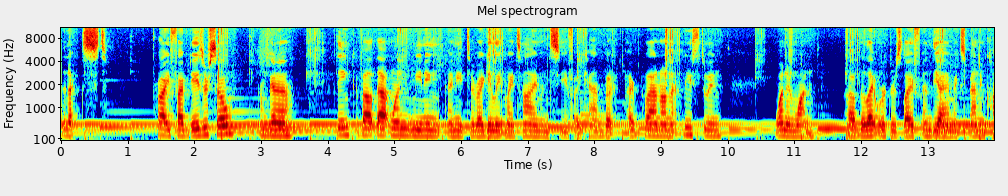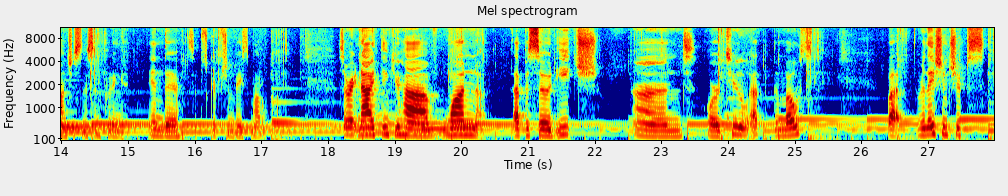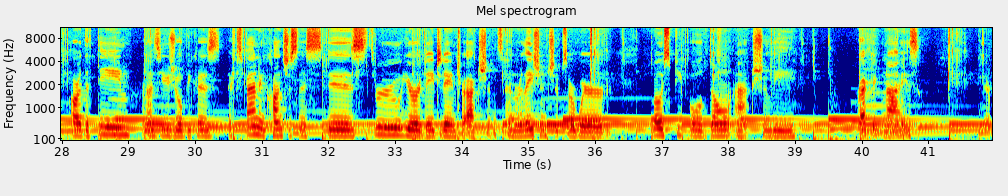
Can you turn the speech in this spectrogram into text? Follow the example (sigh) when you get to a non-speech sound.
the next probably five days or so. I'm gonna think about that one, meaning I need to regulate my time and see if I can. But I plan on at least doing one in one of the Lightworker's Life and the I Am Expanding Consciousness and putting it in the subscription based model content. So, right now, I think you have one episode each and or two at the most but relationships are the theme as usual because expanding consciousness is through your day to day interactions, and relationships are where most people don't actually recognize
